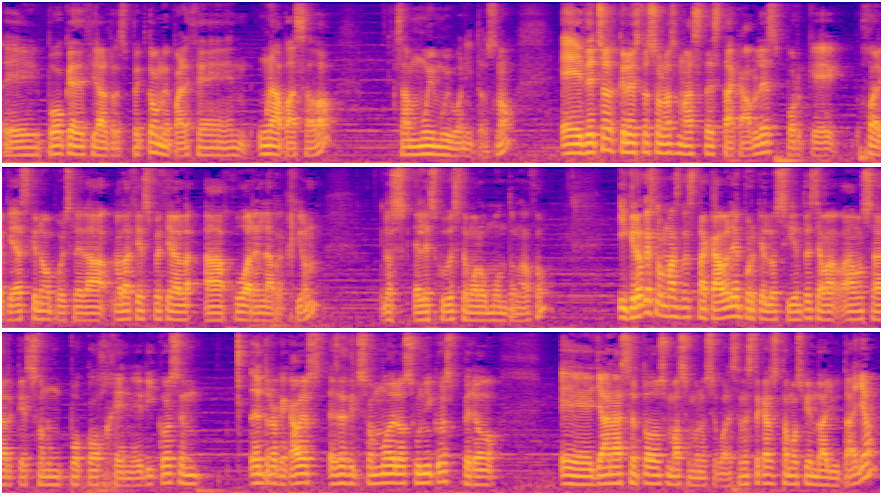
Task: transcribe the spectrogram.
Eh, poco que decir al respecto, me parecen una pasada. Están muy muy bonitos, ¿no? Eh, de hecho, creo que estos son los más destacables porque, joder, es que no, pues le da gracia especial a jugar en la región. el escudo este mola un montonazo. Y creo que es lo más destacable porque los siguientes ya vamos a ver que son un poco genéricos en, dentro de lo que cabe. Es decir, son modelos únicos, pero eh, ya van a ser todos más o menos iguales. En este caso estamos viendo a Yutaya.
